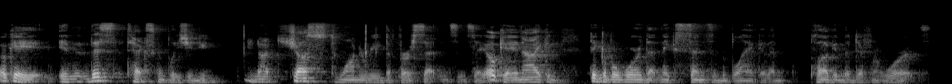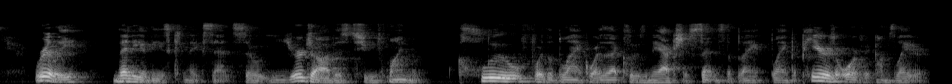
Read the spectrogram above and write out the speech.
Okay, in this text completion, you do not just want to read the first sentence and say, okay, now I can think of a word that makes sense in the blank and then plug in the different words. Really, many of these can make sense. So your job is to find the clue for the blank, whether that clue is in the actual sentence the blank, blank appears or if it comes later.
